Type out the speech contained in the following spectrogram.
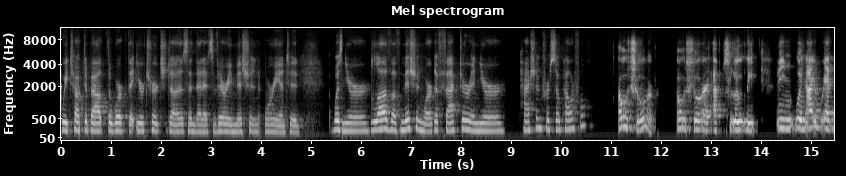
we talked about the work that your church does and that it's very mission oriented. Was your love of mission work a factor in your passion for Sew Powerful? Oh, sure. Oh, sure. Absolutely. I mean, when I read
